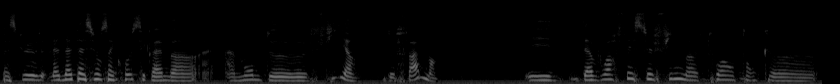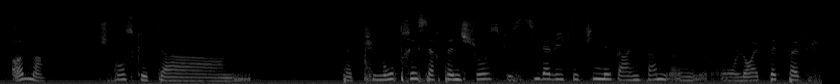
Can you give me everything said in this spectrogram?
parce que la natation synchro, c'est quand même un, monde de filles, de femmes. Et d'avoir fait ce film, toi en tant qu'homme, je pense que tu as, pu montrer certaines choses que s'il avait été filmé par une femme, on ne l'aurait peut-être pas vu.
